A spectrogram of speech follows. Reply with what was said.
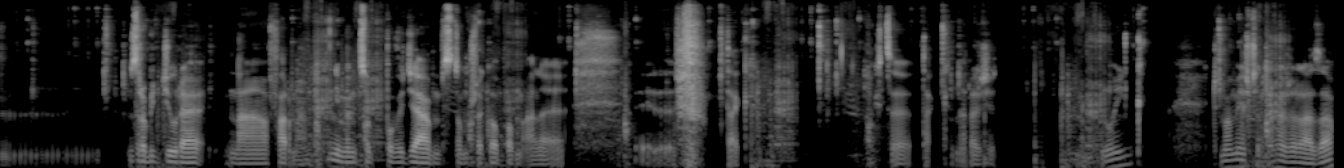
mm, zrobić dziurę na farmę. Nie wiem, co powiedziałem z tą przekopą, ale yy, tak. Chcę tak na razie blink. Czy mamy jeszcze trochę żelaza?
